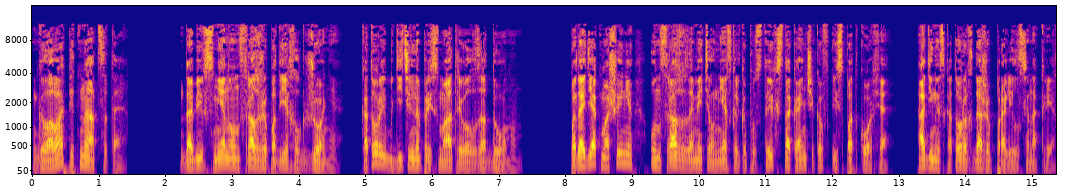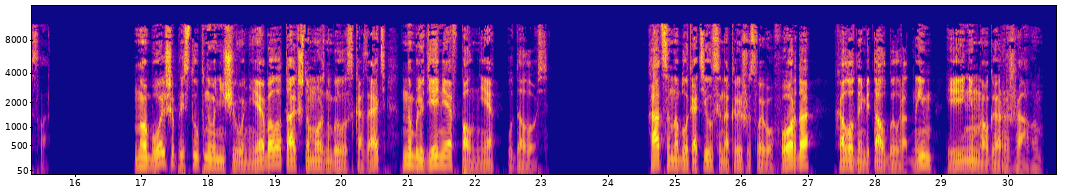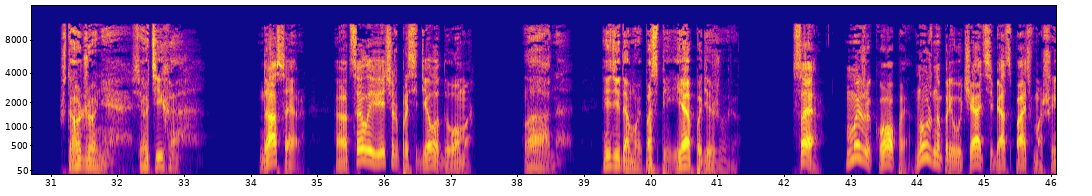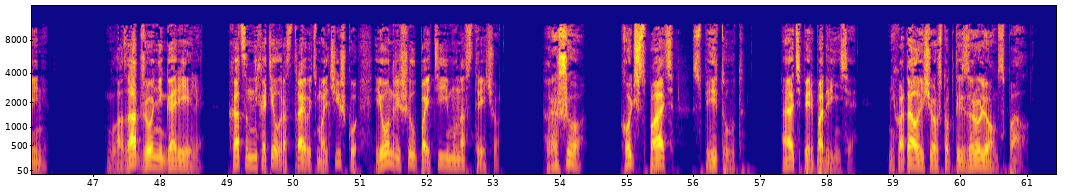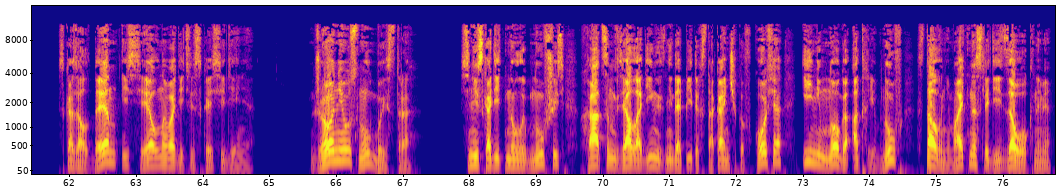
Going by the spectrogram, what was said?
Глава 15. Добив смену, он сразу же подъехал к Джонни, который бдительно присматривал за домом. Подойдя к машине, он сразу заметил несколько пустых стаканчиков из-под кофе, один из которых даже пролился на кресло. Но больше преступного ничего не было, так что можно было сказать, наблюдение вполне удалось. Хадсон облокотился на крышу своего Форда, холодный металл был родным и немного ржавым. «Что, Джонни, все тихо?» «Да, сэр. А целый вечер просидела дома». «Ладно, иди домой, поспи, я подежурю». «Сэр, мы же копы, нужно приучать себя спать в машине». Глаза Джонни горели. Хадсон не хотел расстраивать мальчишку, и он решил пойти ему навстречу. «Хорошо. Хочешь спать? Спи тут. А теперь подвинься. Не хватало еще, чтоб ты за рулем спал», — сказал Дэн и сел на водительское сиденье. Джонни уснул быстро. Снисходительно улыбнувшись, Хадсон взял один из недопитых стаканчиков кофе и, немного отхлебнув, стал внимательно следить за окнами.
